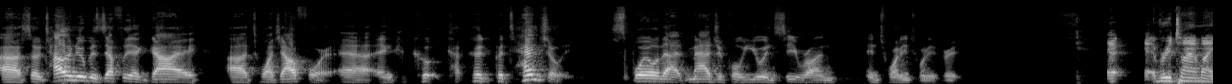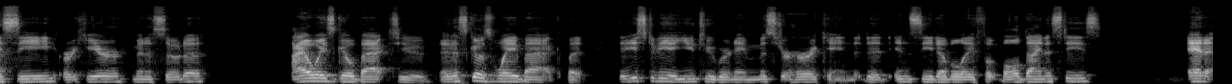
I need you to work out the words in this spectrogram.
Uh, so Tyler Nubin is definitely a guy uh, to watch out for uh, and could, could, potentially spoil that magical UNC run in 2023. Every time I see or hear Minnesota, I always go back to, and this goes way back, but there used to be a YouTuber named Mr. Hurricane that did NCAA football dynasties. And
